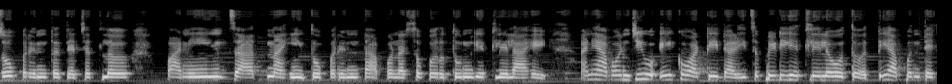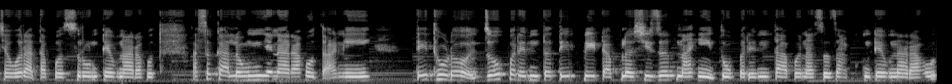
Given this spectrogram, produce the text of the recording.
जोपर्यंत त्याच्यातलं पाणी जात नाही तोपर्यंत आपण असं परतून घेतलेलं आहे. आणि आपण जी एक वाटी डाळीचं पीठ घेतलेलं होतं ते आपण त्याच्यावर आता पसरून ठेवणार आहोत. असं कालवून घेणार आहोत आणि ते थोडं जोपर्यंत ते पीठ आपलं शिजत नाही तोपर्यंत आपण असं झाकून ठेवणार आहोत.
